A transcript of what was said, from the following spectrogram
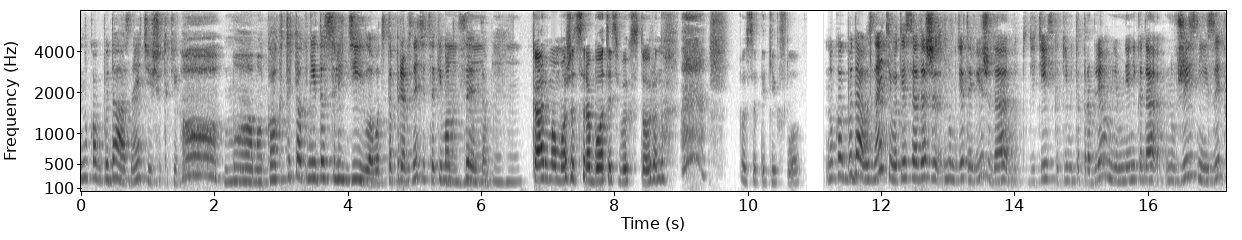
ну, как бы, да, знаете, еще такие, «А, мама, как ты так не доследила? Вот это прям, знаете, с таким акцентом. Карма может сработать в их сторону после таких слов. Ну, как бы, да, вы знаете, вот если я даже, ну, где-то вижу, да, вот детей с какими-то проблемами, мне никогда, ну, в жизни язык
